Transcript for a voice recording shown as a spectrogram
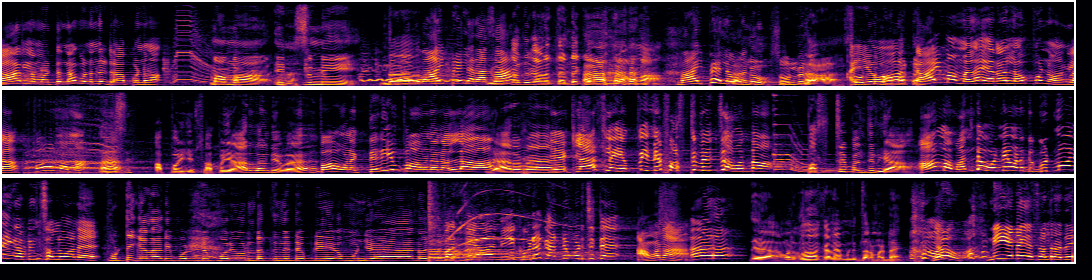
கார்ல மட்டும் தான் கொண்டு வந்து டிராப் பண்ணுவான். மாமா இட்ஸ் மீ இந்த வாய்ப்பே இல்ல ராசா. உட்காந்துக்கான தெண்டக்காரன் அவனா? வாய்ப்பே இல்ல லல்லு உனக்கு சொல்லுடா சொல்லு ஐயோ தாய் மாமாலாம் யாராவது லவ் பண்ணுவாங்களா? போ மாமா. அப்ப அப்ப யார் தாண்டி அவன்? பா உனக்கு தெரியும்பா அவனை நல்லா. யார் அவன்? என் கிளாஸ்ல எப்பயுமே ஃபர்ஸ்ட் பெஞ்ச் அவன் தான். ஃபர்ஸ்ட் பெஞ்சிலியா ஆமா வந்த உடனே உனக்கு குட் மார்னிங் அப்படின்னு சொல்லுவானே. புட்டி கண்ணாடி போட்டுட்டு பொறி உருண்டை தின்னுட்டு அப்படியே மூஞ்சான்னு வச்சிருப்பானே. பாத்தியா நீ கூட கண்டுபிடிச்சிட்ட அவனா? அவனுக்குலாம் கல்யாணம் பண்ணி தர மாட்டேன் யோ நீ என்ன சொல்றது.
